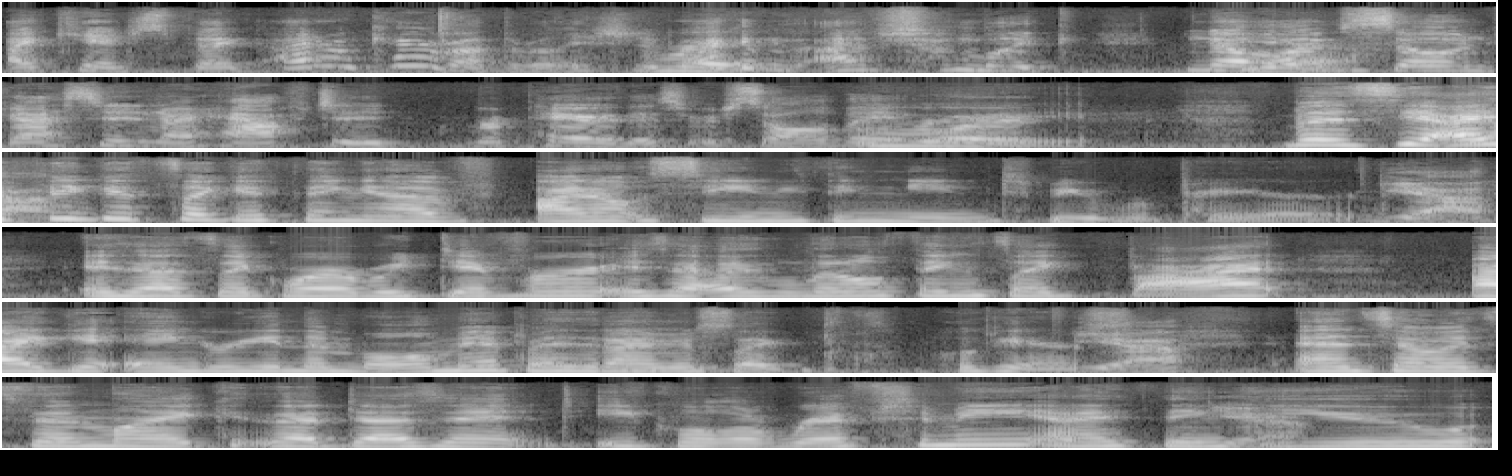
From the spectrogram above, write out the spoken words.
I can't just be like, I don't care about the relationship. Right. I can, I'm like, no, Yeah. I'm so invested and I have to repair this or solve it. Or, Right. But see, I think it's like a thing of I don't see anything needing to be repaired. yeah. Is that's like where we differ? Is that like little things like that? I get angry in the moment, but then I'm just like, who cares? Yeah. And so it's then like that doesn't equal a rift to me, and I think Yeah. you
